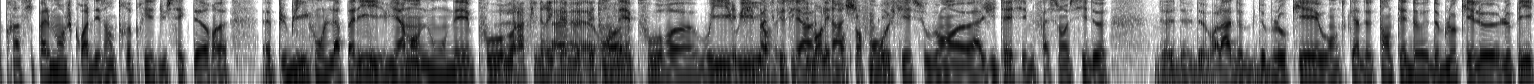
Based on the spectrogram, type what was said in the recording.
principalement, je crois, des entreprises du secteur public. On ne l'a pas dit, évidemment. Nous, on est pour... La raffinerie, quand même, le pétrole. On est pour... oui, oui, parce que c'est un, un chiffon rouge qui est souvent agité. C'est une façon aussi de de, de, de, voilà de, de, bloquer ou en tout cas de tenter de, de bloquer le, le, pays.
